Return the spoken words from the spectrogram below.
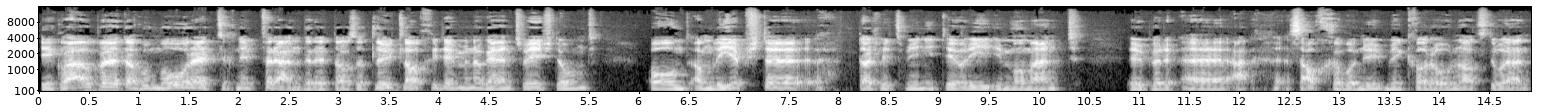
Ich glaube, der Humor hat sich nicht verändert. Also die Leute lachen immer noch gerne zwei Stunden und am liebsten, äh, das ist jetzt meine Theorie im Moment, über äh, äh, Sachen, die nichts mit Corona zu tun haben.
